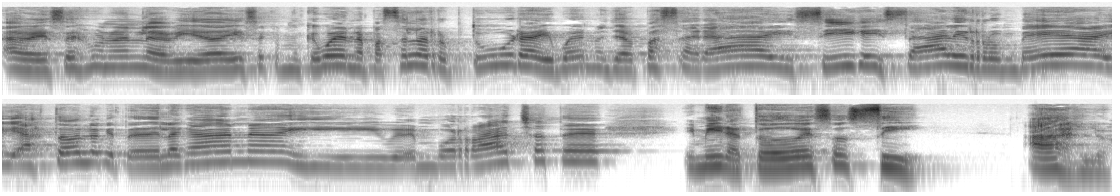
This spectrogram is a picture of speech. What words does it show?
a veces uno en la vida dice como que, bueno, pasa la ruptura y bueno, ya pasará y sigue y sale y rompea y haz todo lo que te dé la gana y emborráchate. Y mira, todo eso sí, hazlo.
